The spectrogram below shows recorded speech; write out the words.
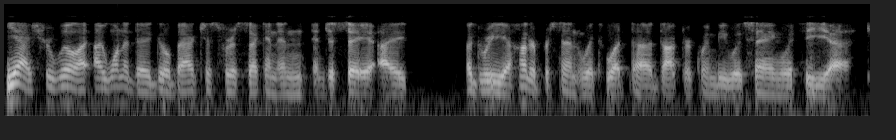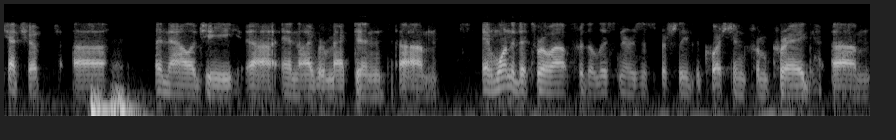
Yeah, I sure will. I, I wanted to go back just for a second and, and just say I agree 100% with what uh, Dr. Quimby was saying with the uh, ketchup uh, analogy uh, and ivermectin, um, and wanted to throw out for the listeners, especially the question from Craig, um,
